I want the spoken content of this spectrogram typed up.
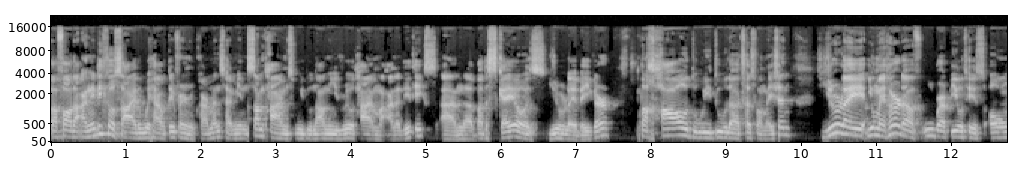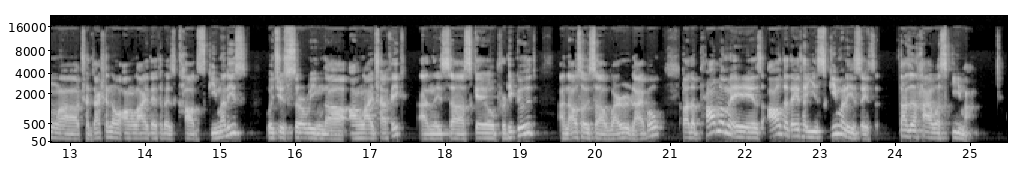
But for the analytical side, we have different requirements. I mean, sometimes we do not need real-time analytics, and uh, but the scale is usually bigger. But how do we do the transformation? Usually, you may heard of Uber built its own uh, transactional online database called Schemaless, which is serving the online traffic, and it's uh, scale pretty good, and also it's uh, very reliable. But the problem is all the data in Schemaless doesn't have a schema.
